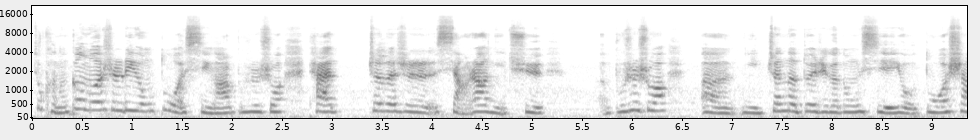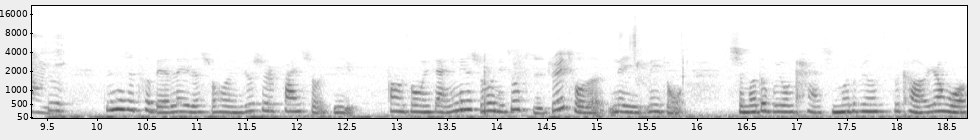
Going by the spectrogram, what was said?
就可能更多的是利用惰性，而不是说他真的是想让你去，呃，不是说呃你真的对这个东西有多上瘾。真的是特别累的时候，你就是翻手机放松一下。你那个时候你就只追求的那那种，什么都不用看，什么都不用思考，让我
